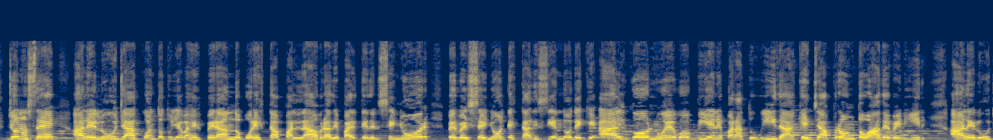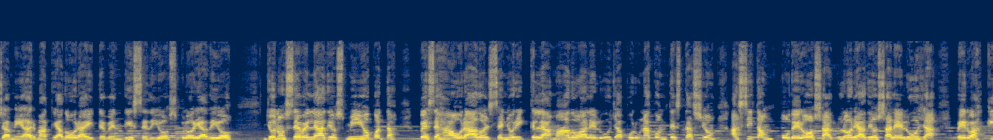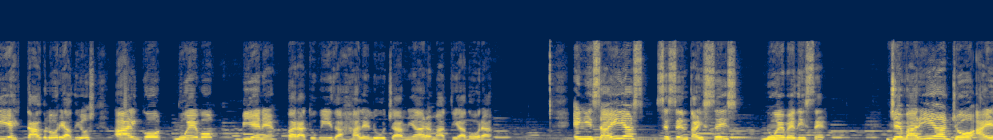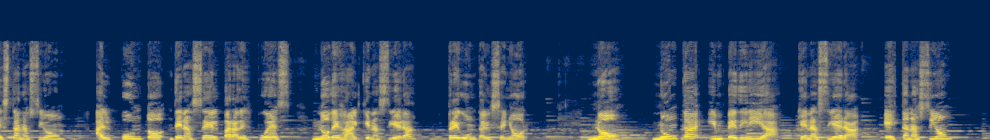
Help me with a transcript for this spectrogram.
Yo no sé, aleluya, cuánto tú llevas esperando por esta palabra de parte del Señor, pero el Señor te está diciendo de que algo nuevo viene para tu vida, que ya pronto ha de venir. Aleluya, mi alma te adora y te bendice Dios, gloria a Dios. Yo no sé, ¿verdad, Dios mío, cuántas veces ha orado el Señor y clamado, aleluya, por una contestación así tan poderosa, gloria a Dios, aleluya. Pero aquí está, gloria a Dios, algo nuevo viene para tu vida, aleluya, mi alma te adora. En Isaías 66, 9 dice, llevaría yo a esta nación al punto de nacer para después no dejar que naciera? Pregunta el Señor. No, nunca impediría que naciera esta nación,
